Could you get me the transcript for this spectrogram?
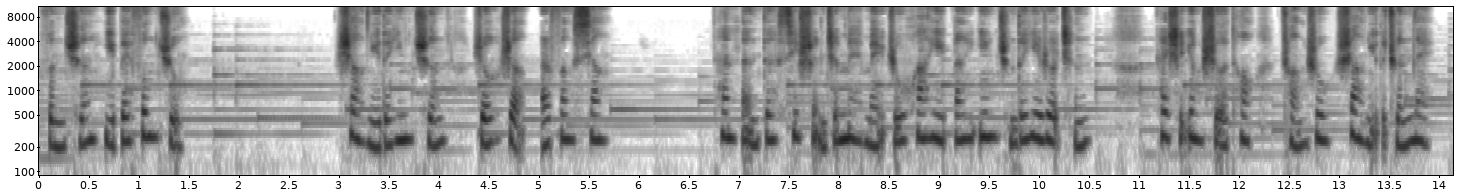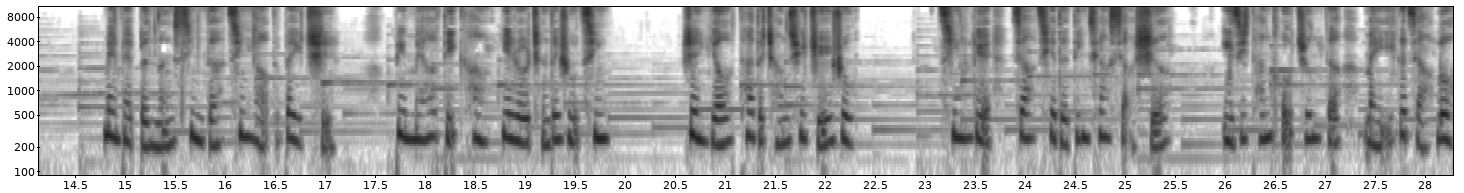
粉唇已被封住。少女的阴唇柔软而芳香，贪婪的吸吮着妹妹如花一般阴唇的叶若晨，开始用舌头闯入少女的唇内。妹妹本能性的轻咬的贝齿，并没有抵抗叶若晨的入侵，任由他的长驱直入，侵略娇怯的丁香小舌，以及潭口中的每一个角落。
